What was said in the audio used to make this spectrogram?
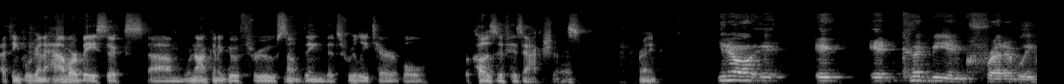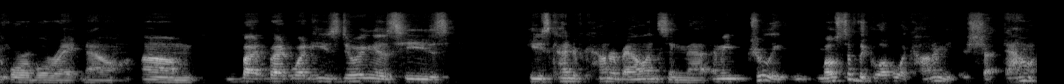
I think we're going to have our basics. Um, we're not going to go through something that's really terrible because of his actions right? You know, it it it could be incredibly horrible right now. Um, but but what he's doing is he's he's kind of counterbalancing that. I mean, truly, most of the global economy is shut down.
